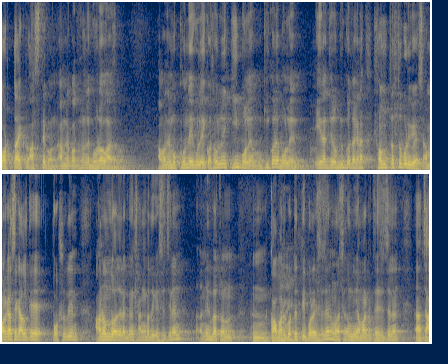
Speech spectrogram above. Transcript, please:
কর্তা, একটু আসতে কোন? আপনার কথা শুনলে ঘোড়াও আসব। আমাদের মুখ্যমন্ত্রী এগুলো, এই কথাগুলো কী বলে, কী করে বলেন? এই রাজ্যের অভিজ্ঞতা একটা সন্ত্রস্ত পরিবেশ। আমার কাছে কালকে, পরশুদিন আনন্দ বাজার একজন সাংবাদিক এসেছিলেন নির্বাচন কভার করতে ত্রিপুরা এসেছেন, ওনার সাথে উনি আমার কাছে এসেছিলেন চা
